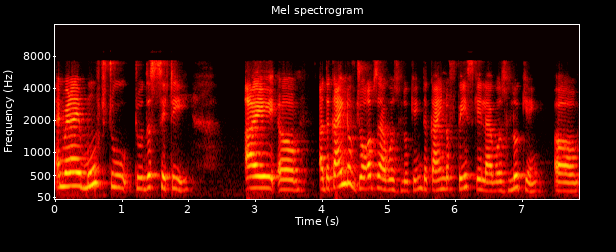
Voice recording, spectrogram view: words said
and when I moved to to the city, I uh, the kind of jobs I was looking, the kind of pay scale I was looking, uh,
